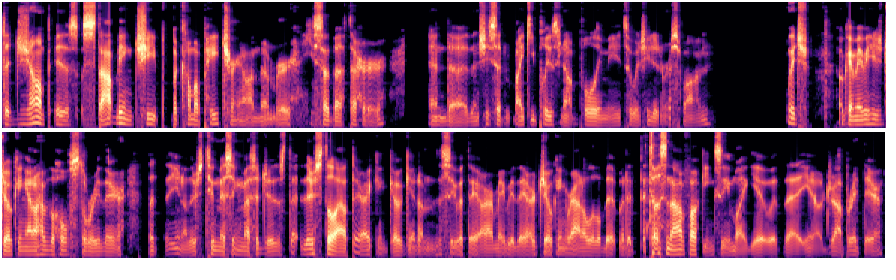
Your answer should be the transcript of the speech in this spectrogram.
the jump is stop being cheap, become a Patreon member. He said that to her, and uh, then she said, "Mikey, please do not bully me." To which he didn't respond. Which, okay, maybe he's joking. I don't have the whole story there, but you know, there's two missing messages that they're still out there. I can go get them to see what they are. Maybe they are joking around a little bit, but it, it does not fucking seem like it with that, you know, drop right there.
